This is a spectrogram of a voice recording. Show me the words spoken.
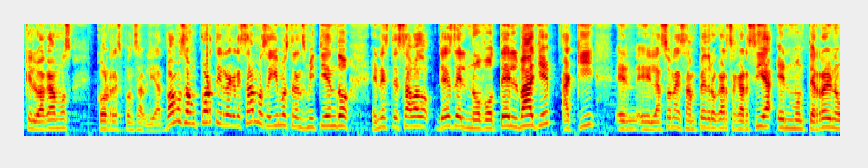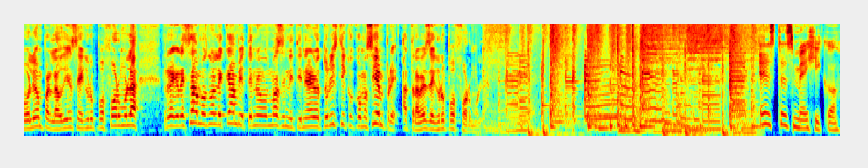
que lo hagamos con responsabilidad. Vamos a un corte y regresamos. Seguimos transmitiendo en este sábado desde el Novotel Valle, aquí en, la zona de San Pedro Garza García, en Monterrey, Nuevo León, para la audiencia de Grupo Fórmula. Regresamos, no le cambie, tenemos más en itinerario turístico, como siempre, a través de Grupo Fórmula. Este es México.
